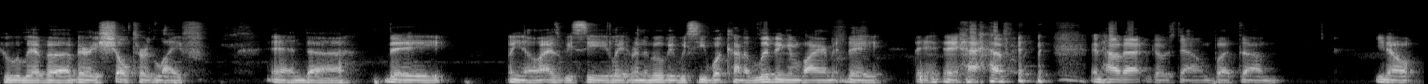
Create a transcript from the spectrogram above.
who live a very sheltered life, and uh, they, you know, as we see later in the movie, we see what kind of living environment they they, they have and how that goes down. But um, you know,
